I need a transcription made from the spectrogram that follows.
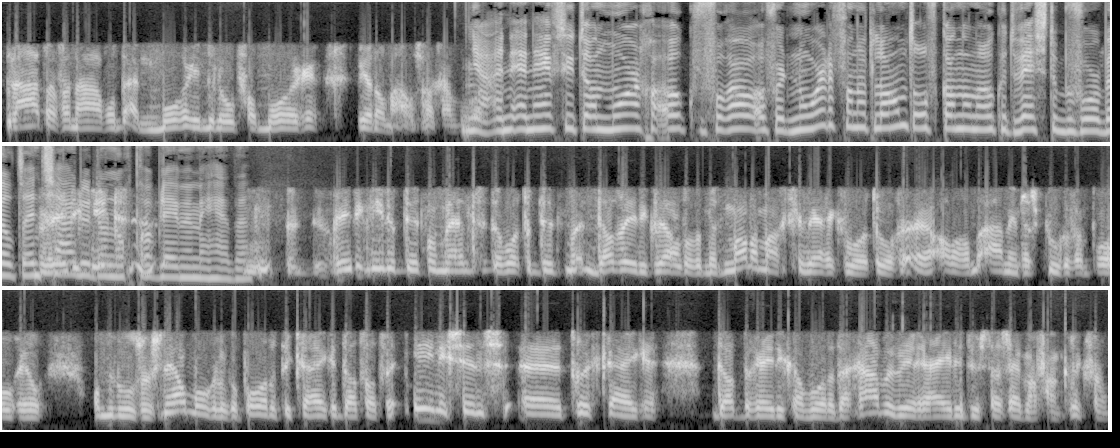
later vanavond en morgen in de loop van morgen weer normaal zal gaan worden. Ja, en, en heeft u het dan morgen ook vooral over het noorden van het land? Of kan dan ook het westen bijvoorbeeld en het zuiden er nog problemen mee hebben? Weet ik niet op dit moment. Er wordt op dit, dat weet ik wel, dat er met mannenmacht gewerkt wordt door uh, allerhande aannemersploegen van ProRail om de boel zo snel mogelijk op orde te krijgen. Dat wat we enigszins uh, terugkrijgen, dat bereden kan worden. Daar gaan we weer rijden, dus daar zijn we afhankelijk van.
